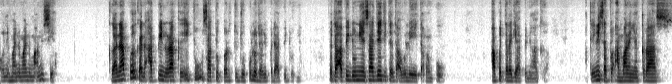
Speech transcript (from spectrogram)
oleh mana-mana manusia. Kenapa? Kerana api neraka itu satu per tujuh puluh daripada api dunia. Tetapi api dunia saja kita tak boleh, tak mampu. Apa lagi api neraka? Maka ini satu amaran yang keras.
